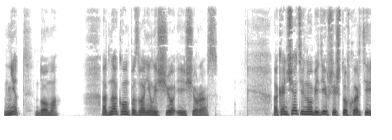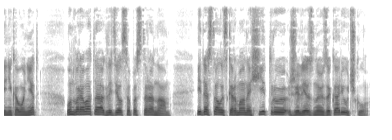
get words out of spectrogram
нет дома. Однако он позвонил еще и еще раз. Окончательно убедившись, что в квартире никого нет, он воровато огляделся по сторонам — и достал из кармана хитрую железную закорючку,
